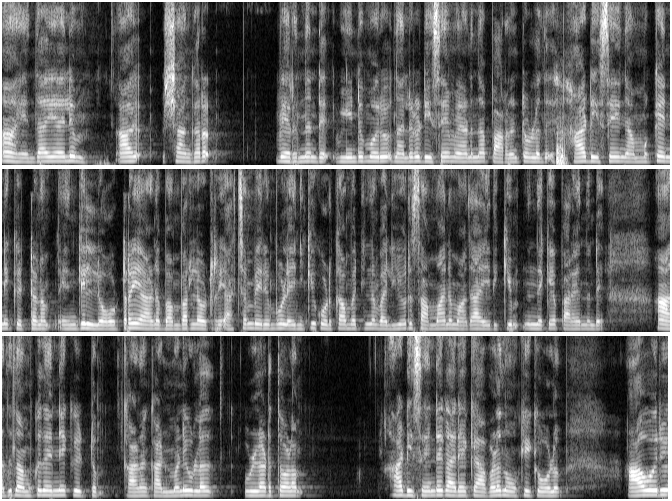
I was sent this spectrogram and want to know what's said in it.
ആ എന്തായാലും ആ ശങ്കർ വരുന്നുണ്ട്. വീണ്ടും ഒരു നല്ലൊരു ഡിസൈൻ വേണമെന്നാണ് പറഞ്ഞിട്ടുള്ളത്. ആ ഡിസൈൻ നമുക്ക് തന്നെ കിട്ടണം. എങ്കിൽ ലോട്ടറിയാണ് ബമ്പർ ലോട്ടറി. അച്ഛൻ വരുമ്പോൾ എനിക്ക് കൊടുക്കാൻ പറ്റുന്ന വലിയൊരു സമ്മാനം അതായിരിക്കും എന്നൊക്കെ പറയുന്നുണ്ട്. ആ അത് നമുക്ക് തന്നെ കിട്ടും. കാരണം കൺമണി ഉള്ള ഉള്ളിടത്തോളം ആ ഡിസൈന്റെ കാര്യമൊക്കെ അവൾ നോക്കിക്കോളും. ആ ഒരു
